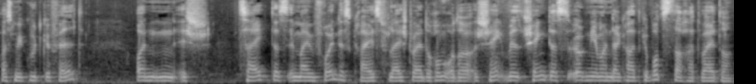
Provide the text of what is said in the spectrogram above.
was mir gut gefällt. Und ich zeige das in meinem Freundeskreis vielleicht weiter rum oder schenke schenk das irgendjemand, der gerade Geburtstag hat, weiter.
